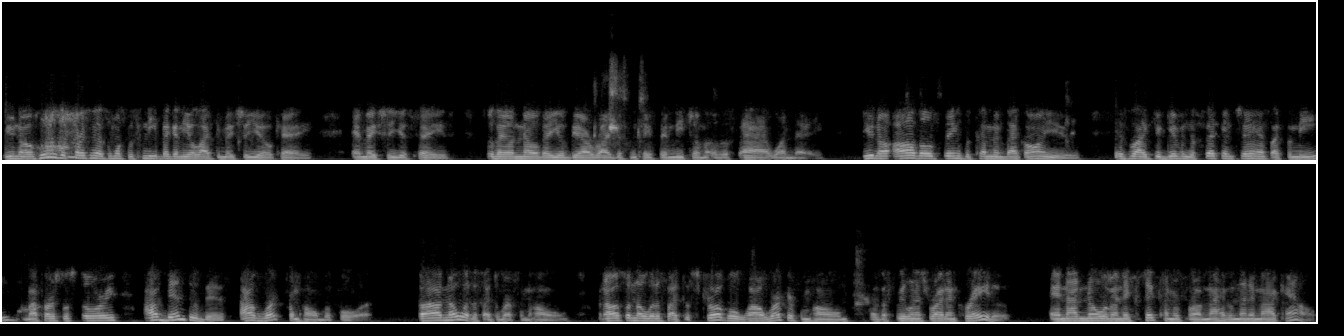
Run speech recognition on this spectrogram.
You know, who's the person that wants to sneak back into your life to make sure you're okay and make sure you're safe, so they'll know that you'll be all right just in case they meet you on the other side one day you know, all those things are coming back on you. It's like you're giving a second chance. Like for me, my personal story, I've been through this. I've worked from home before. So I know what it's like to work from home. But I also know what it's like to struggle while working from home as a freelance writer and creative. And I know where my next check coming from, not having money in my account.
